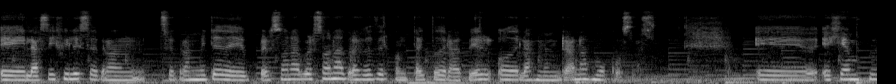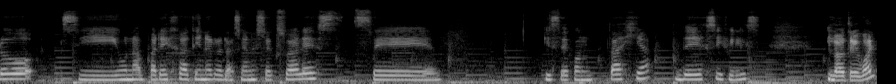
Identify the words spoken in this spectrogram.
Eh, la sífilis se transmite de persona a persona a través del contacto de la piel o de las membranas mucosas. Eh, ejemplo, si una pareja tiene relaciones sexuales se- y se contagia de sífilis, ¿La otra igual?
